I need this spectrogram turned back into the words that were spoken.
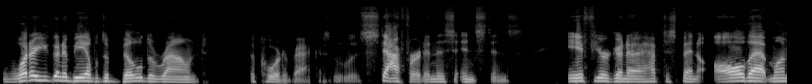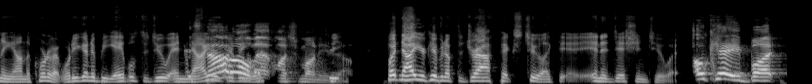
what are you going to be able to build around the quarterback, Stafford in this instance? If you're going to have to spend all that money on the quarterback, what are you going to be able to do? And it's now not you're all that much money, the, though. But now you're giving up the draft picks too, like the, in addition to it. Okay, but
